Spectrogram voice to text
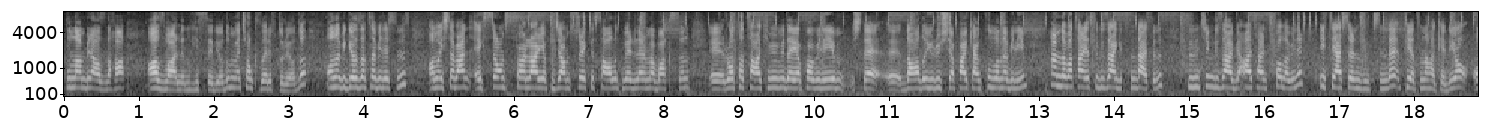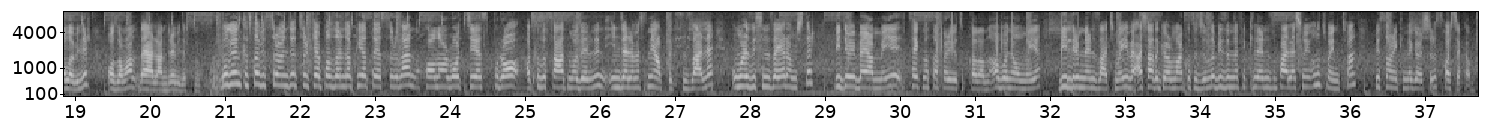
bundan biraz daha az varlığını hissediyordum ve çok zarif duruyordu. Ona bir göz atabilirsiniz. Ama işte ben ekstrem sporlar yapacağım, sürekli sağlık verilerime baksın, e, rota takibimi de yapabileyim, işte e, dağda yürüyüş yaparken kullanabileyim. Hem de bataryası güzel gitsin derseniz sizin için güzel bir alternatif olabilir. İhtiyaçlarınız için de fiyatını hak ediyor olabilir. O zaman değerlendirebilirsiniz. Bugün kısa bir süre önce Türkiye pazarında piyasaya sürülen Honor Watch GS Pro akıllı saat modelinin incelemesini yaptık sizlerle. Umarız işinize yaramıştır. Videoyu beğenmeyi, Tekno Safari YouTube kanalına kanaldan abone olmayı, bildirimlerinizi açmayı ve aşağıdaki yorumlar kutucuğunda bizimle fikirlerinizi paylaşmayı unutmayın lütfen. Bir sonrakinde görüşürüz. Hoşçakalın.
